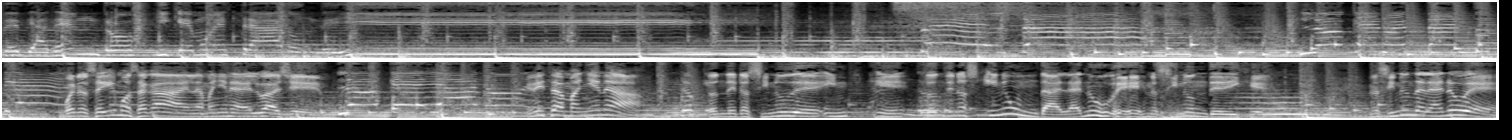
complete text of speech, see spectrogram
Desde adentro y que muestra dónde ir. Suelta lo que no está en tu tiempo. Bueno, seguimos acá en la mañana del Valle. Lo que ya no En esta mañana, donde nos inude, in- eh, donde nos inunda la nube, nos inunde, dije. Nos inunda la nube,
